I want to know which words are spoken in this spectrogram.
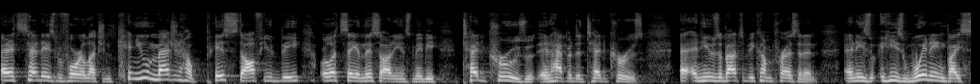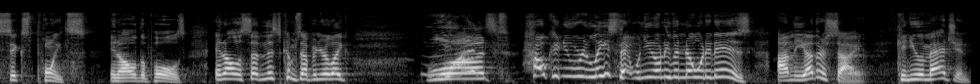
And it's 10 days before election. Can you imagine how pissed off you'd be? Or let's say in this audience, maybe Ted Cruz. It happened to Ted Cruz, and he was about to become president, and he's he's winning by six points in all the polls, and all of a sudden this comes up, and you're like. What? How can you release that when you don't even know what it is? On the other side, Right. can you imagine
